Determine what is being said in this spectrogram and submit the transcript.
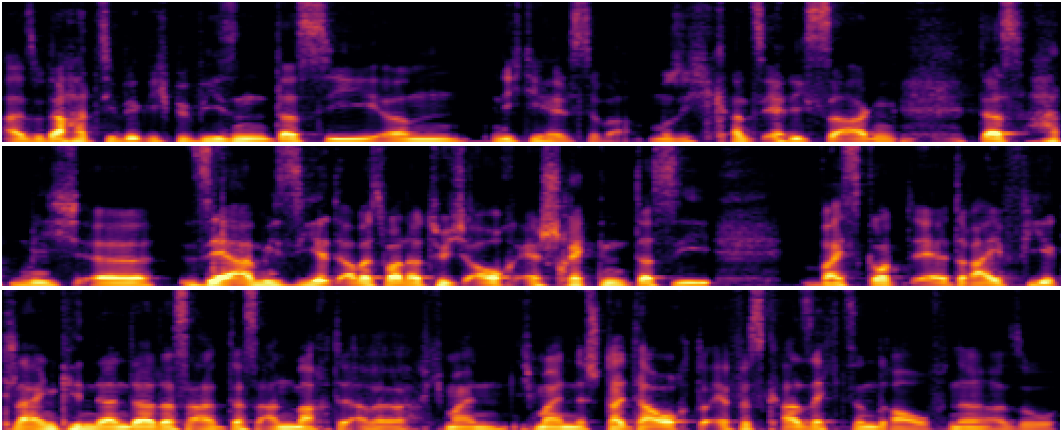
also da hat sie wirklich bewiesen, dass sie ähm, nicht die hellste war, muss ich ganz ehrlich sagen. Das hat mich äh, sehr amüsiert, aber es war natürlich auch erschreckend, dass sie, weiß Gott, äh, drei, vier Kleinkindern da das, das anmachte. Aber ich meine, ich meine, es stand da auch FSK 16 drauf, ne? Also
